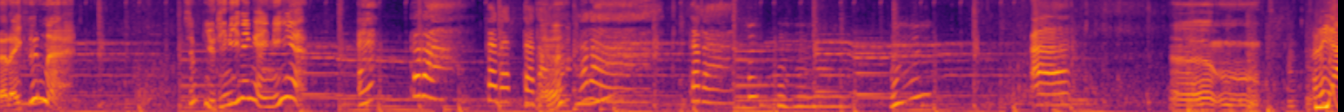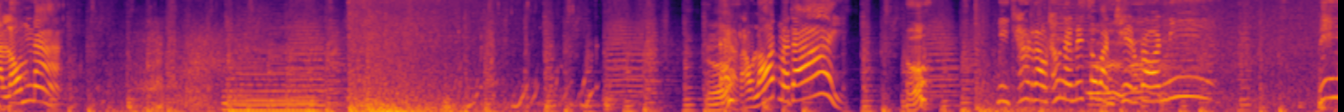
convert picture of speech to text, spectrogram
ดอะไรขึ้นน่ะ ฉันอยู่ที่นี่ได้ไงเนี่ยเอ๊ะตาดาตาดาตาดาเอ๊ะตาดาตาดาอืมอืมอ่าเอออืมเรือล่มน่ะเอแต่อเรารอดมาได้เออมีแค่เราเท่านั้นในสวรรค์เขตร้อนนี่นี่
